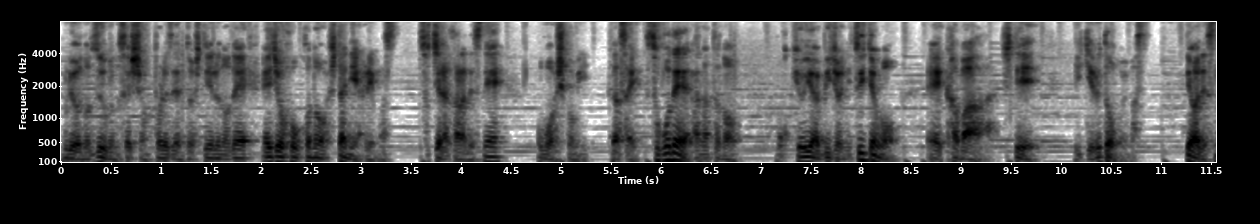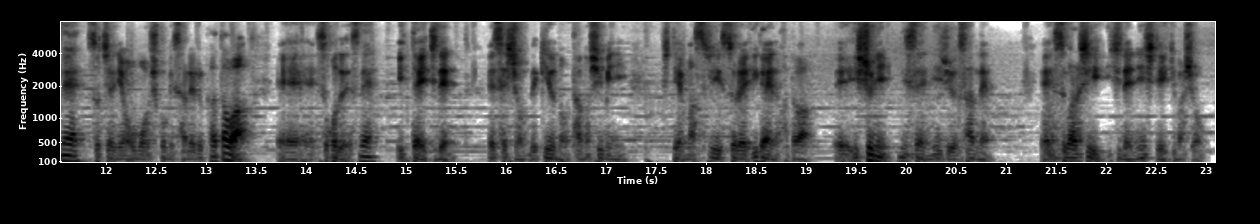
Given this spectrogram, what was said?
無料のズームのセッションをプレゼントしているので、情報この下にあります。そちらからですね、お申し込みください。そこであなたの目標やビジョンについても、えカバーしていけると思います。ではですね、そちらにお申し込みされる方は、えー、そこでですね、1対1でセッションできるのを楽しみにしていますし、それ以外の方は、え、一緒に2023年えー、素晴らしい一年にしていきましょう。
